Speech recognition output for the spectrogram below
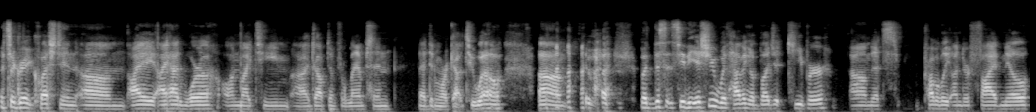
That's a great question. Um, I I had Wara on my team. I dropped him for Lampson. That didn't work out too well. Um, but this is see the issue with having a budget keeper um, that's probably under five mil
